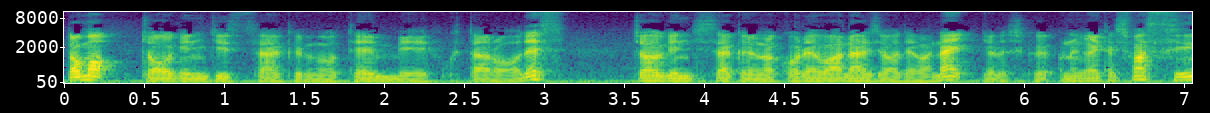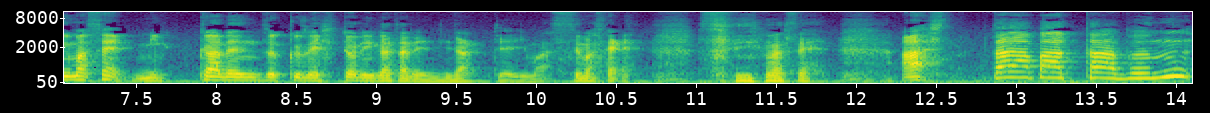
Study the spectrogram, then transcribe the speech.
どうも、超現実サークルの天命福太郎です。超現実サークルのこれはラジオではない。よろしくお願いいたします。すいません。3日連続で一人語りになっています。すいません。すいません。明日は多分、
